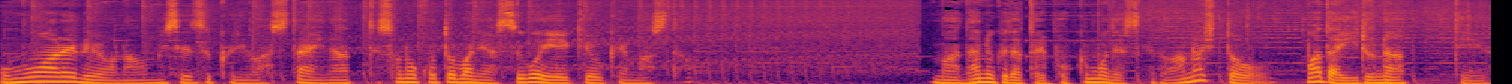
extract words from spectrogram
思われるようなお店作りはしたいなってその言葉にはすごい影響を受けました。まあナヌクだったり僕もですけどあの人まだいるなっていう。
